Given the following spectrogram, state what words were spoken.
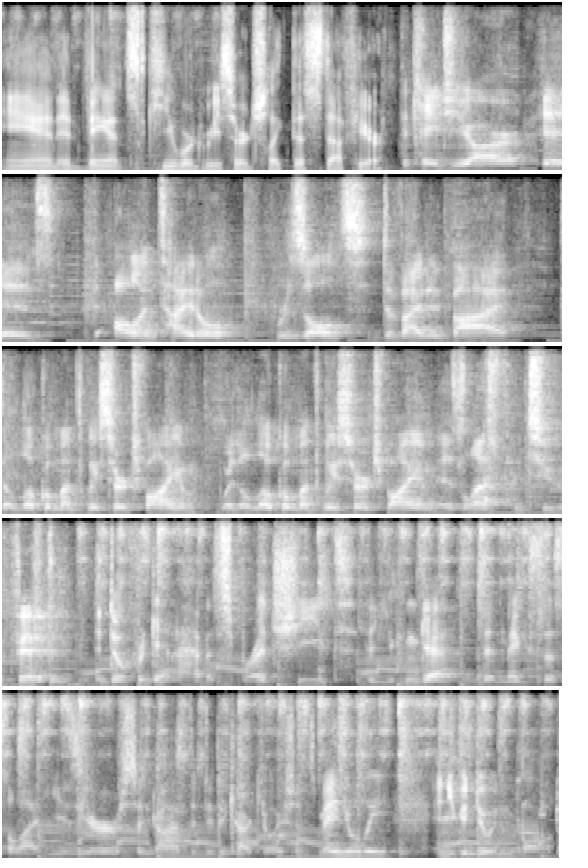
and advanced keyword research like this stuff here. The KGR is the all in title results divided by the local monthly search volume, where the local monthly search volume is less than 250. And don't forget, I have a spreadsheet that you can get that makes this a lot easier so you don't have to do the calculations manually and you can do it in bulk.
